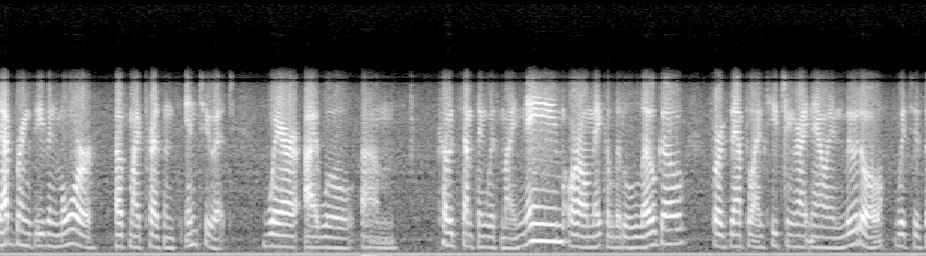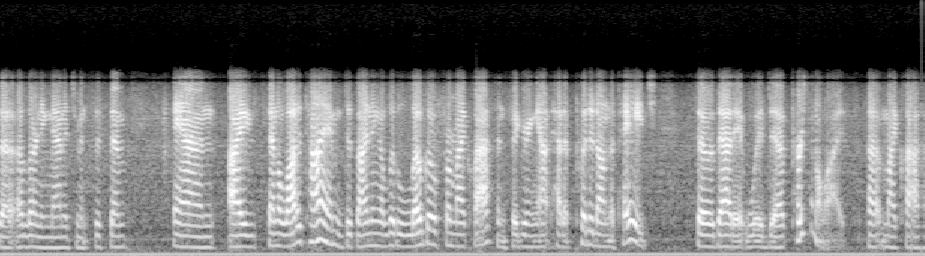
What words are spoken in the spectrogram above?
that brings even more of my presence into it, where I will um, code something with my name, or I'll make a little logo for example, I'm teaching right now in Moodle, which is a, a learning management system, and I spent a lot of time designing a little logo for my class and figuring out how to put it on the page so that it would uh, personalize uh, my class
